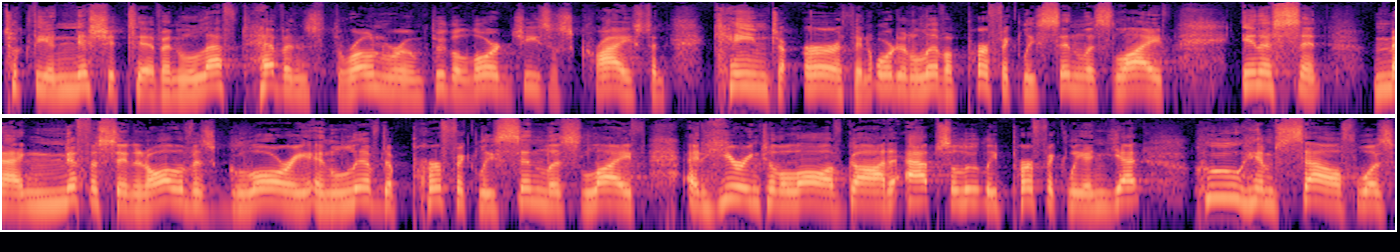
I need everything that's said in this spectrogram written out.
took the initiative and left heaven's throne room through the Lord Jesus Christ and came to earth in order to live a perfectly sinless life, innocent, magnificent in all of his glory and lived a perfectly sinless life, adhering to the law of God absolutely perfectly, and yet who himself was,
